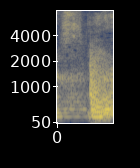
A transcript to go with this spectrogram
Cause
